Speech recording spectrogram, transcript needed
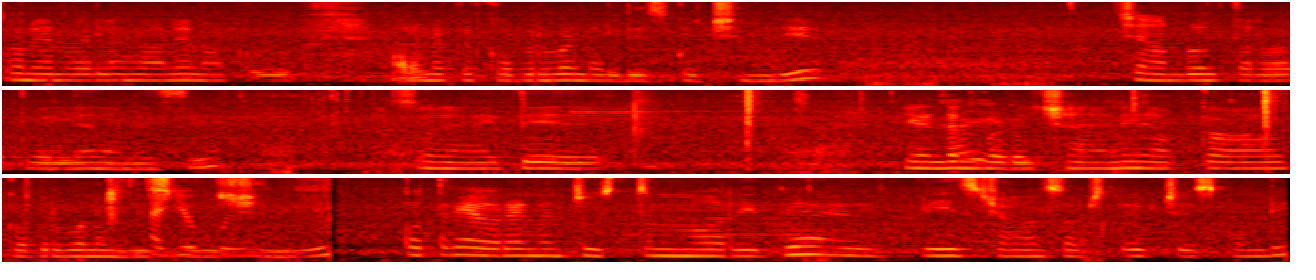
సో నేను వెళ్ళంగానే నాకు అరణక కొబ్బరి బండలు తీసుకొచ్చింది. చాలా రోజుల తర్వాత వెళ్ళాను అనేసి. సో నేనైతే ఎండను పడి వచ్చానని అక్క కొబ్బరి బొండం తీసుకొచ్చింది. కొత్తగా ఎవరైనా చూస్తున్నారైతే ప్లీజ్ ఛానల్ సబ్స్క్రైబ్ చేసుకోండి.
